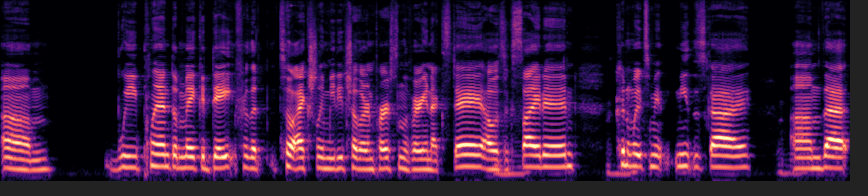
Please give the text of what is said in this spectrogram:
Um, we planned to make a date for the to actually meet each other in person the very next day. I was Mhm. excited. Couldn't Mhm. wait to meet, meet this guy. Mhm. Um, that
